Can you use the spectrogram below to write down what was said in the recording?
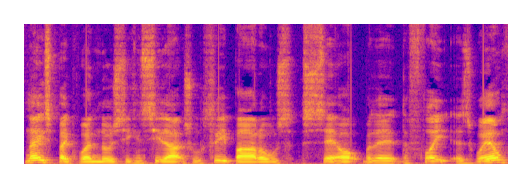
nice big windows so you can see the actual three barrels set up with the, the flight as well.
